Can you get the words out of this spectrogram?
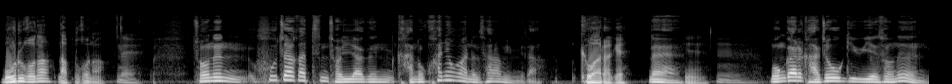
모르거나 나쁘거나 네. 저는 후자 같은 전략은 간혹 환영하는 사람입니다. 교활하게 네. 예. 음. 뭔가를 가져오기 위해서는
